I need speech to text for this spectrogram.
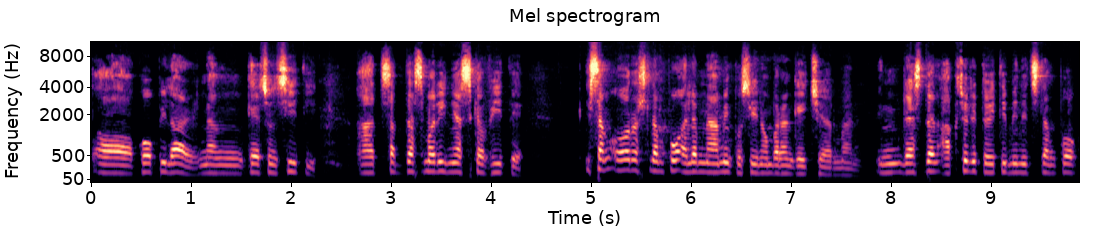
uh, Copilar ng Quezon City at sa Dasmariñas, Cavite. Isang oras lang po alam namin kung sino ang barangay chairman. In less than, actually 30 minutes lang po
